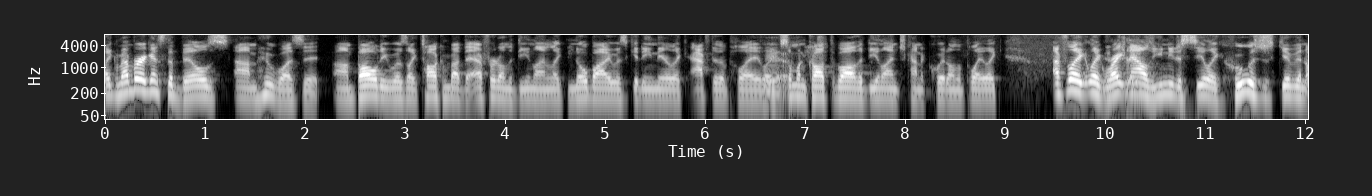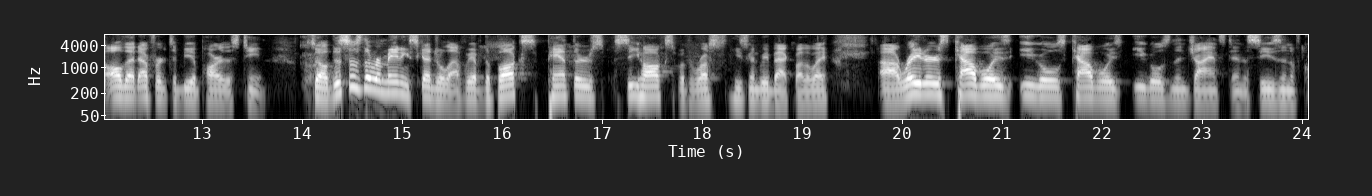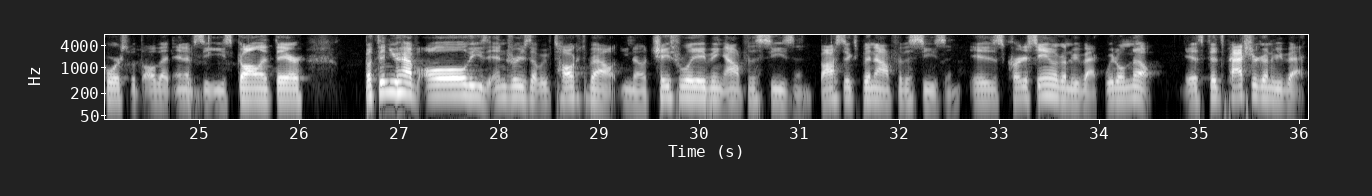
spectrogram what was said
Like remember against the Bills, um, who was it? Um, Baldy was like talking about the effort on the D line, like nobody was getting there like after the play. Like yeah. someone caught the ball, the D line just kind of quit on the play. Like I feel like like right now you need to see like who was just given all that effort to be a part of this team. So this is the remaining schedule left. We have the Bucks, Panthers, Seahawks with Russ. He's going to be back, by the way. Uh, Raiders, Cowboys, Eagles, Cowboys, Eagles, and then Giants to end the season, of course, with all that NFC East gauntlet there. But then you have all these injuries that we've talked about. You know, Chase Roullier being out for the season. Bostic's been out for the season. Is Curtis Samuel going to be back? We don't know. Is Fitzpatrick going to be back?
